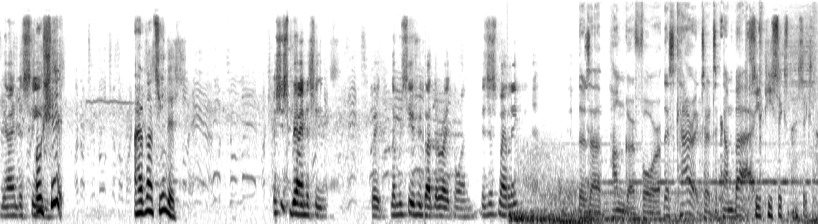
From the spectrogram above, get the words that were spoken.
Behind the oh, scenes. Oh shit! I have not seen this. It's just behind the scenes. Wait, let me see if you got the right one. Is this my link? There's a hunger for this character to come back. CT six nine six nine.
